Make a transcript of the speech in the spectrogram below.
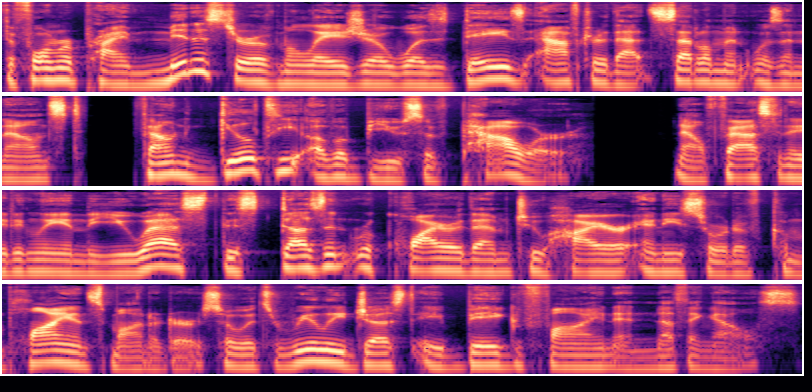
The former prime minister of Malaysia was days after that settlement was announced found guilty of abuse of power. Now, fascinatingly, in the US, this doesn't require them to hire any sort of compliance monitor, so it's really just a big fine and nothing else.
